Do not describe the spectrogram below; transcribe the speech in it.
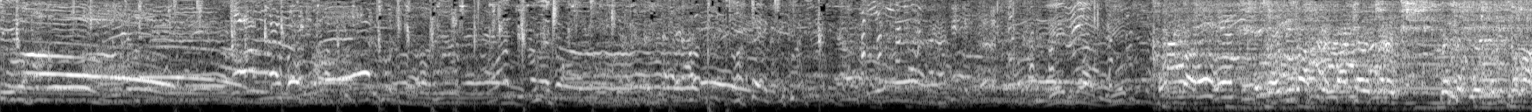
Viva! করে কেশবপুর হরিসভা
